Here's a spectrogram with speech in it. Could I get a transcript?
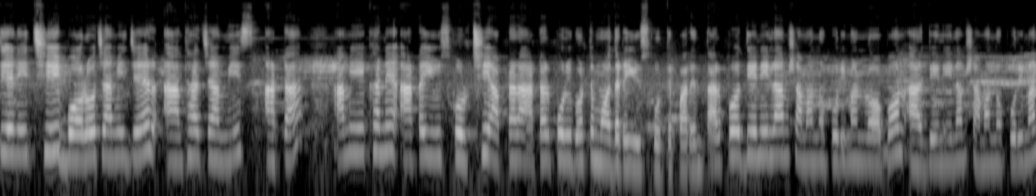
দিয়ে নিচ্ছি বড় চামিচের আধা চামিচ আটা। আমি এখানে আটা ইউজ করছি। আপনারা আটার পরিবর্তে ময়দাটা ইউজ করতে পারেন। তারপর দিয়ে নিলাম সামান্য পরিমাণ লবণ আর দিয়ে নিলাম সামান্য পরিমাণ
